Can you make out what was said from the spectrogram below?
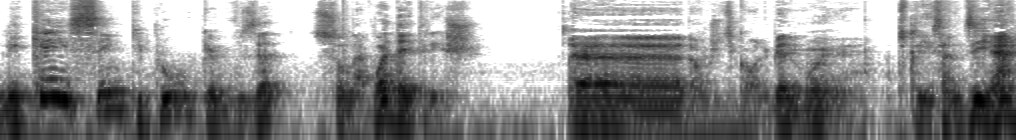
les 15 signes qui prouvent que vous êtes sur la voie d'être riche. Euh, donc, je dis, bien, moi, tous les samedis, hein,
